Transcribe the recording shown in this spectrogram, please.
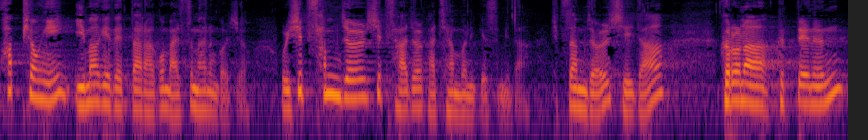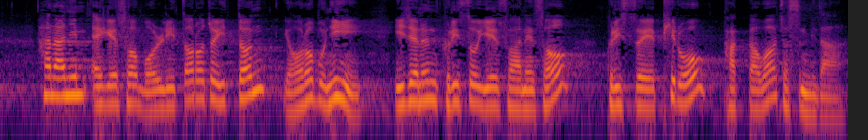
화평이 임하게 됐다라고 말씀하는 거죠. 우리 13절, 14절 같이 한번 읽겠습니다. 13절 시작. 그러나 그때는 하나님에게서 멀리 떨어져 있던 여러분이 이제는 그리스도 예수 안에서 그리스도의 피로 가까워졌습니다.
